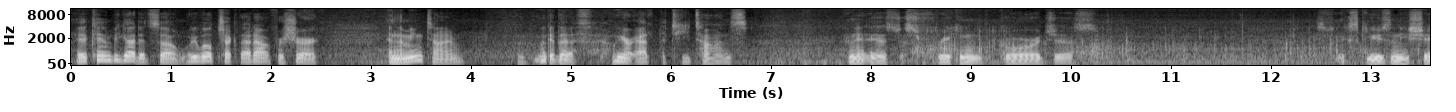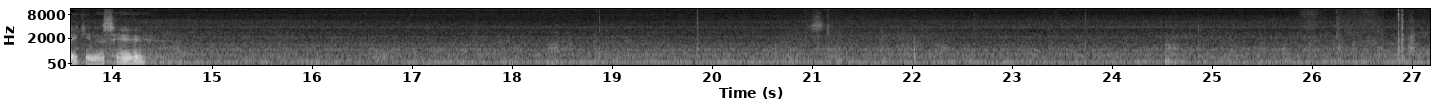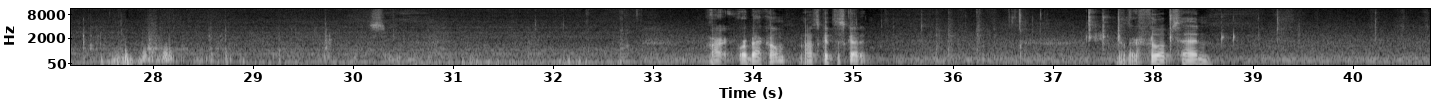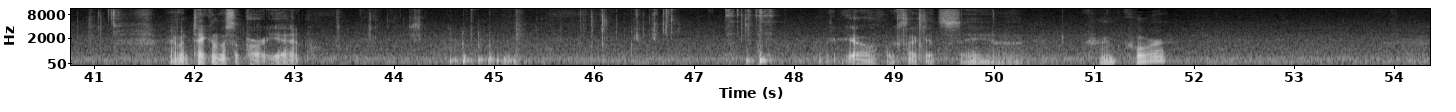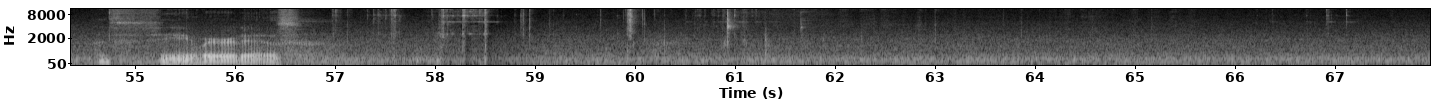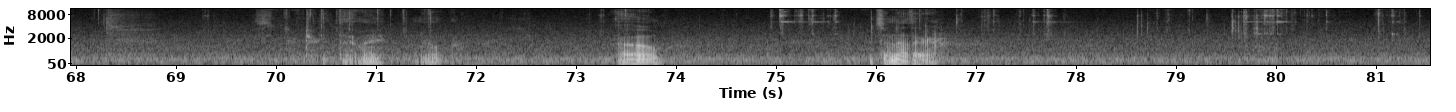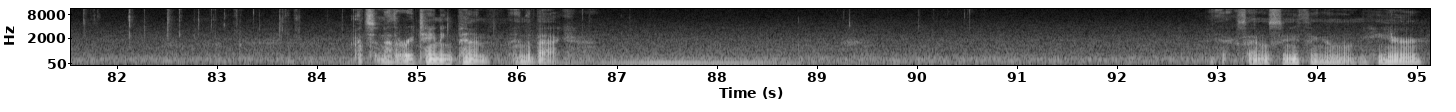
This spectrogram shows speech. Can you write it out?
it can be gutted, so we will check that out for sure. In the meantime, look at this. We are at the Tetons, and it is just freaking gorgeous. Excuse any shakiness here. Alright, we're back home. Let's get this gutted. Another Phillips head. I haven't taken this apart yet. There we go. Looks like it's a uh, crimp core. Let's see where it is. that way. Nope. Oh. It's another. It's another retaining pin in the back. Yeah, because I don't see anything along here.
